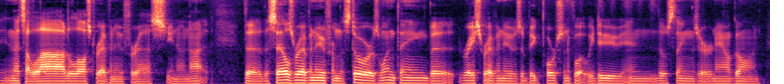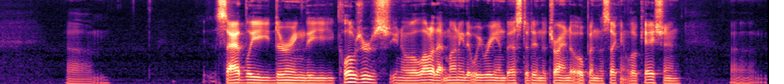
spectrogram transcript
and that's a lot of lost revenue for us. You know, not the the sales revenue from the store is one thing, but race revenue is a big portion of what we do, and those things are now gone. Um, sadly, during the closures, you know, a lot of that money that we reinvested into trying to open the second location, um,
